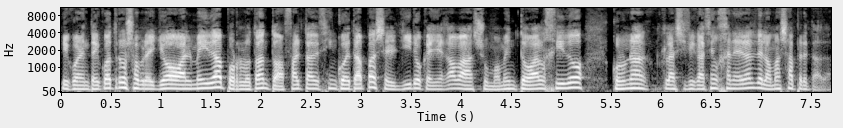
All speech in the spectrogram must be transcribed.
y 44 sobre Joao Almeida, por lo tanto, a falta de cinco etapas, el giro que llegaba a su momento álgido con una clasificación general de lo más apretada.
